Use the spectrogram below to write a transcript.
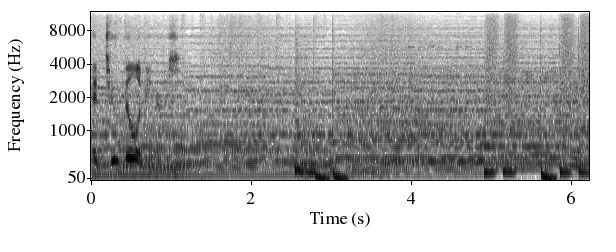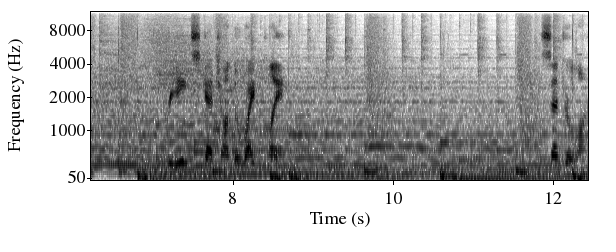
And 2 millimeters. Create sketch on the right plane. Center line.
